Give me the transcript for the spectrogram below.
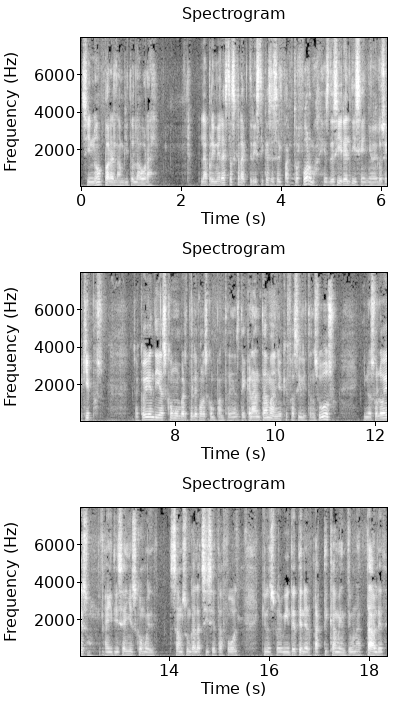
sino para el ámbito laboral. La primera de estas características es el factor forma, es decir, el diseño de los equipos, ya que hoy en día es común ver teléfonos con pantallas de gran tamaño que facilitan su uso. Y no solo eso, hay diseños como el Samsung Galaxy Z Fold que nos permite tener prácticamente una tablet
